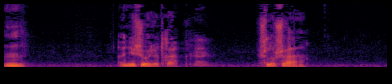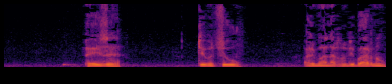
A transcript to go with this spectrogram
Hmm? אני שואל אותך. שלושה? איזה? תמצאו. על מה אנחנו דיברנו?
